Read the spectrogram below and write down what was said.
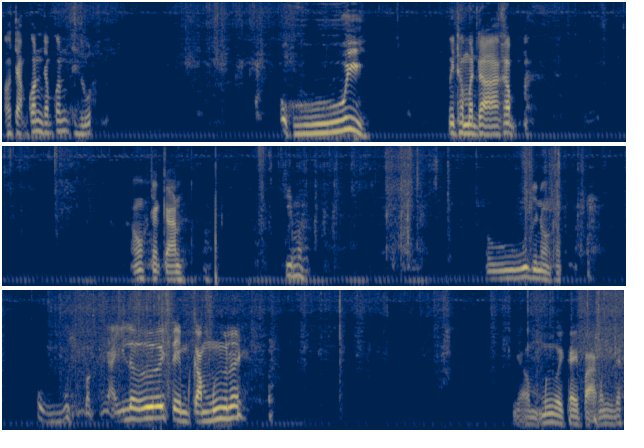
เอาจับก้อนจับก้อนจะหลุดโอ้โหยไม่ธรรมดาครับ เอาจัดการจิ้มมา โอ้ยพี่น้องครับโอ้ยบักใหญ่เลย เต็มกำมือเลยอย่าเอามือไว้ใกล้ปากมันอีกนะ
